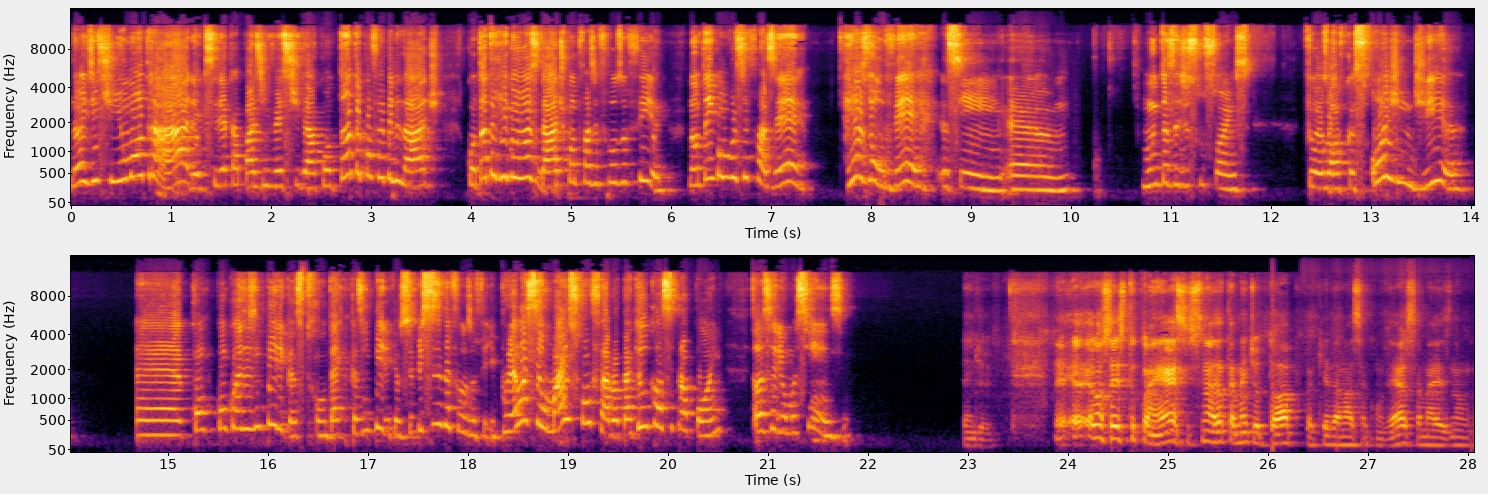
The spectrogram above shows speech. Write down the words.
não existe nenhuma outra área que seria capaz de investigar com tanta confiabilidade, com tanta rigorosidade quanto fazer filosofia. Não tem como você fazer, resolver, assim, é, muitas das discussões filosóficas hoje em dia é, com, com, coisas empíricas, com técnicas empíricas. Você precisa da filosofia. E por ela ser o mais confiável para aquilo que ela se propõe, ela seria uma ciência. Entendi. Eu não sei se tu conhece, isso não é exatamente o tópico aqui da nossa conversa, mas não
